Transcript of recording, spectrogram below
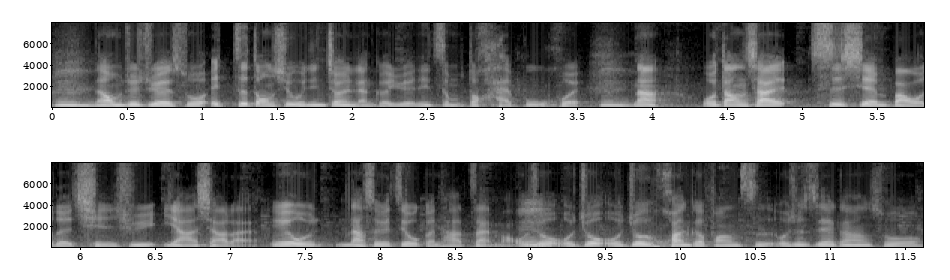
嗯，然后我们就觉得说，哎，这东西我已经教你两个月，你怎么都还不会？嗯，那我当下是先把我的情绪压下来，因为我那时候也只有跟他在嘛，我就我就我就换个方式，我就直接跟他说。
